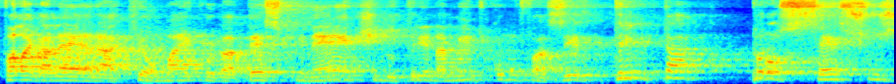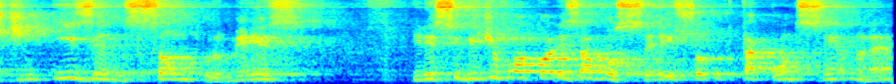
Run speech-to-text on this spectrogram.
Fala galera, aqui é o Michael da Despnet do treinamento Como Fazer 30 Processos de Isenção por Mês. E nesse vídeo eu vou atualizar vocês sobre o que está acontecendo, né?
